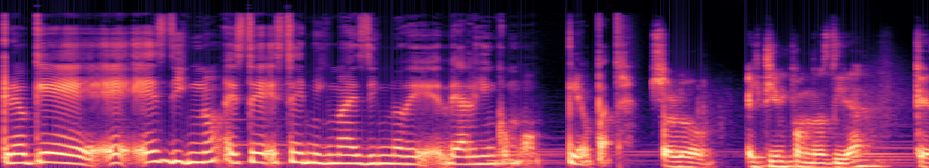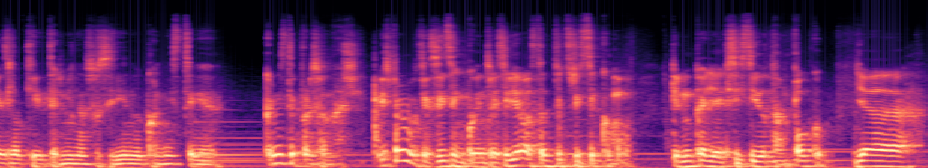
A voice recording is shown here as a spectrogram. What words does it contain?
creo que eh, es digno, este, este enigma es digno de, de alguien como Cleopatra. Solo el tiempo nos dirá qué es lo que termina sucediendo con este, con este personaje. Esperemos que sí se encuentre. Sería bastante triste como que nunca haya existido tampoco. Ya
